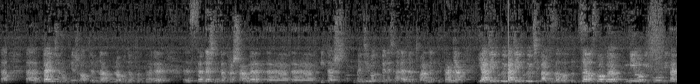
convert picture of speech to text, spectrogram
E, e, Będzie również o tym na blogu dr Bery. E, Serdecznie zapraszamy e, e, i też będziemy odpowiadać na ewentualne pytania. Ja dziękuję, ja dziękuję Ci bardzo za, za rozmowę. Miło mi było witać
